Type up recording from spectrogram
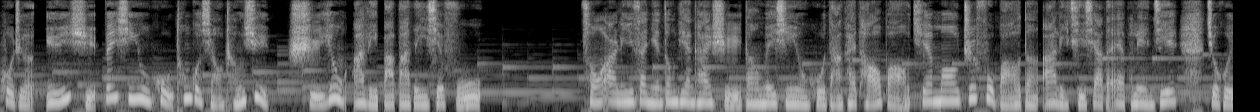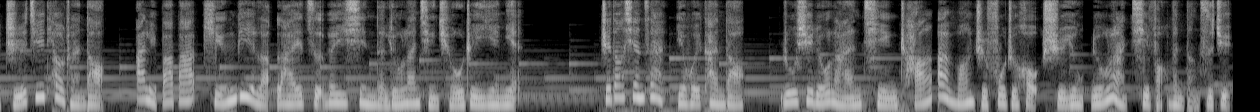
或者允许微信用户通过小程序使用阿里巴巴的一些服务。从二零一三年冬天开始，当微信用户打开淘宝、天猫、支付宝等阿里旗下的 App 链接，就会直接跳转到阿里巴巴屏蔽了来自微信的浏览请求这一页面。直到现在，也会看到如需浏览，请长按网址复制后使用浏览器访问等字句。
